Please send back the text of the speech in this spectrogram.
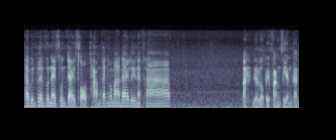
ถ้าเพื่อนๆคนไหนสนใจสอบถามกันเข้ามาได้เลยนะครับไปเดี๋ยวเราไปฟังเสียงกัน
